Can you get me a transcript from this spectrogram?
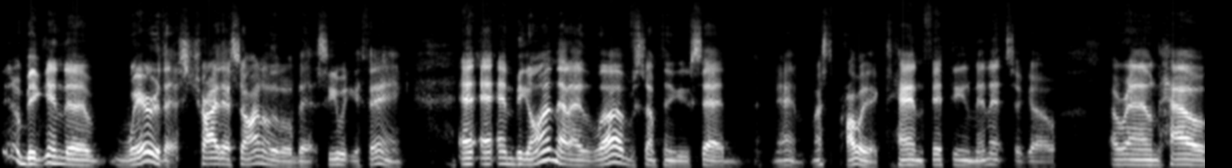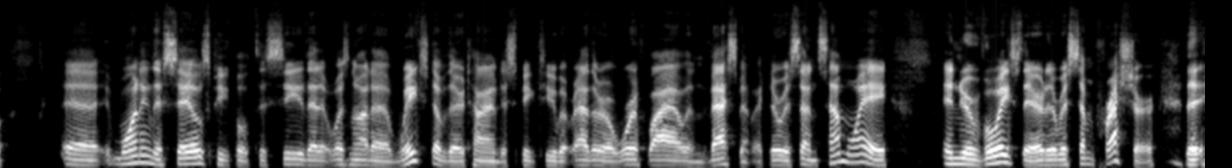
you know, begin to wear this, try this on a little bit, see what you think. And, and, beyond that, I love something you said, man, must probably like 10, 15 minutes ago around how uh, wanting the salespeople to see that it was not a waste of their time to speak to you, but rather a worthwhile investment. Like there was some some way in your voice there, there was some pressure that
